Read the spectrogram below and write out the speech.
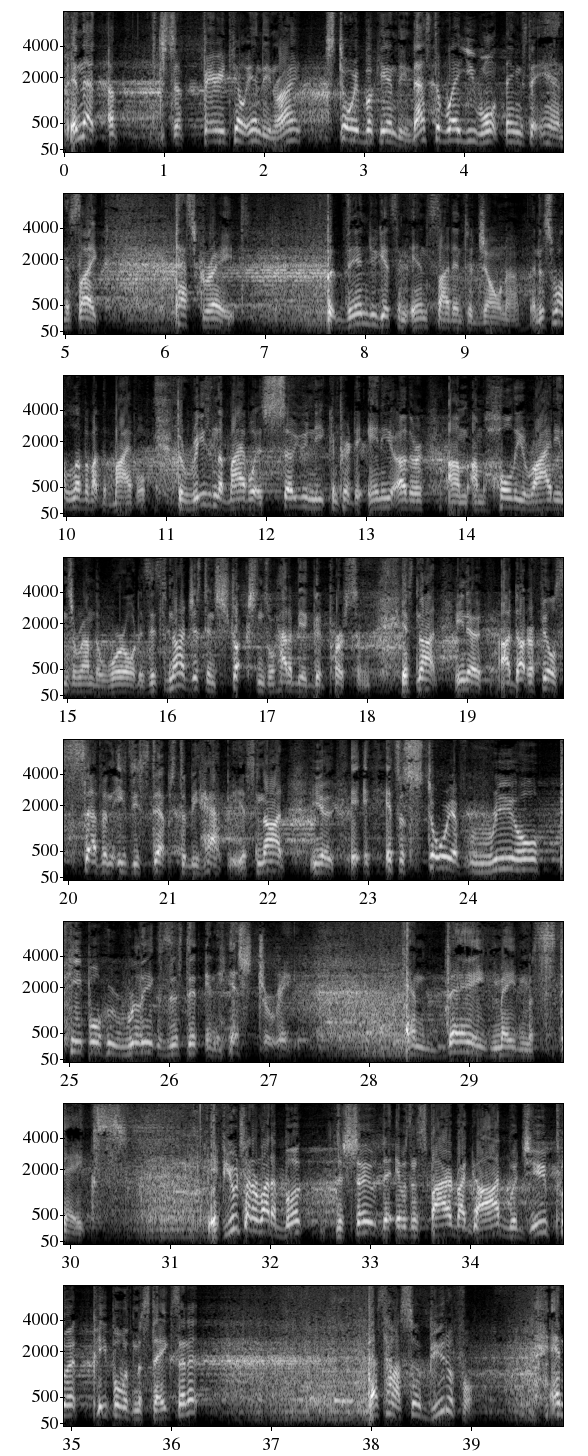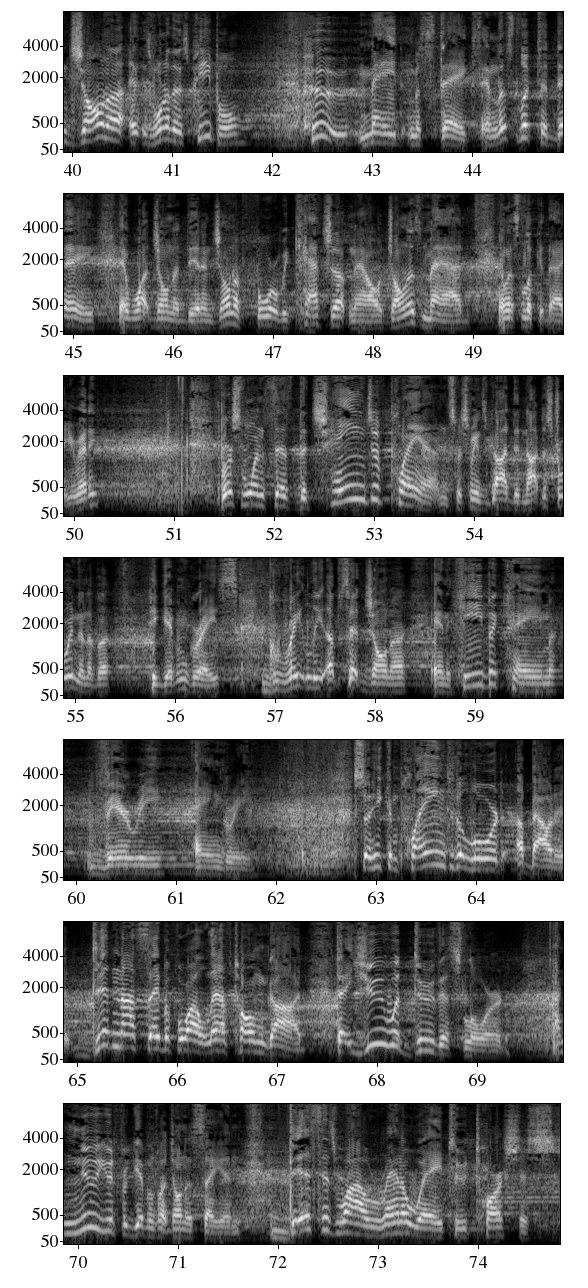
Isn't that a, just a fairy tale ending, right? Storybook ending. That's the way you want things to end. It's like, that's great. But then you get some insight into Jonah. And this is what I love about the Bible. The reason the Bible is so unique compared to any other um, um, holy writings around the world is it's not just instructions on how to be a good person. It's not, you know, uh, Dr. Phil's seven easy steps to be happy. It's not, you know, it, it's a story of real people who really existed in history. And they made mistakes. If you were trying to write a book to show that it was inspired by God, would you put people with mistakes in it? That's how it's so beautiful. And Jonah is one of those people who made mistakes. And let's look today at what Jonah did. In Jonah 4, we catch up now. Jonah's mad, and let's look at that. You ready? Verse 1 says, The change of plans, which means God did not destroy Nineveh, he gave him grace, greatly upset Jonah, and he became very angry. So he complained to the Lord about it. Did not I say before I left home, God, that you would do this, Lord. I knew you'd forgive him, what Jonah's saying. This is why I ran away to Tarshish.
